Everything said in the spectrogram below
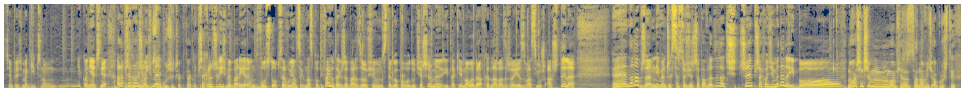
chciałem powiedzieć magiczną, no, niekoniecznie, ale przekroczyliśmy, guziczek, tak? przekroczyliśmy barierę 200 obserwujących na Spotify'u, także bardzo się z tego powodu cieszymy i takie małe brawka dla was, że jest was już aż tyle. E, no dobrze, nie wiem, czy chcesz coś jeszcze, Pawle, dodać, czy przechodzimy dalej, bo No właśnie chciałem się zastanowić, oprócz tych,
